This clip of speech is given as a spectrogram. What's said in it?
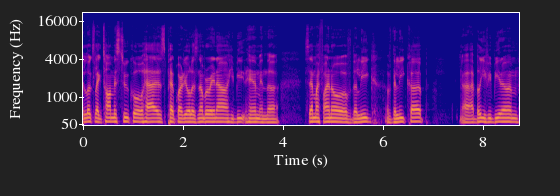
it looks like Thomas Tuchel has Pep Guardiola's number right now. He beat him in the semifinal of the league of the League Cup. Uh, I believe he beat him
